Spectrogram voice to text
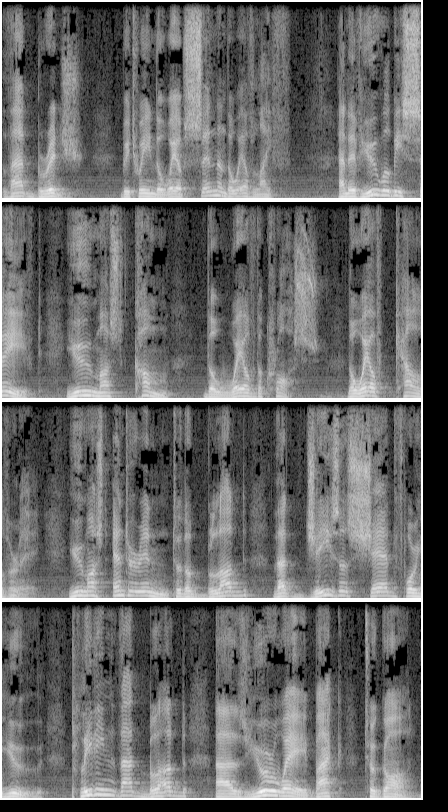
that bridge between the way of sin and the way of life. And if you will be saved, you must come the way of the cross, the way of Calvary. You must enter into the blood that Jesus shed for you, pleading that blood as your way back to God.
